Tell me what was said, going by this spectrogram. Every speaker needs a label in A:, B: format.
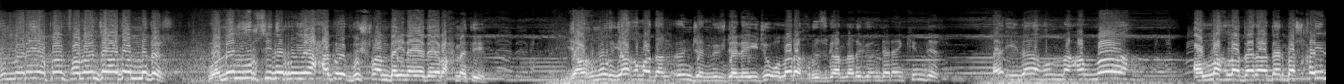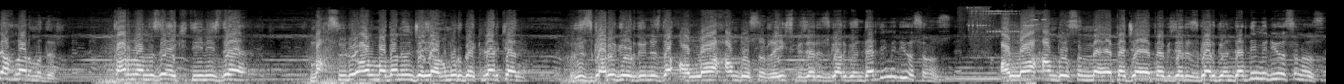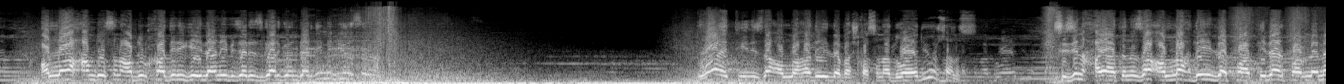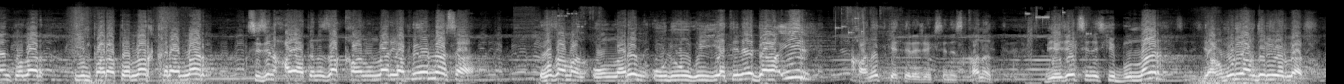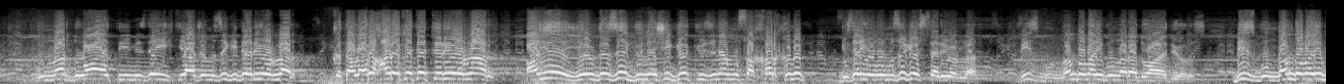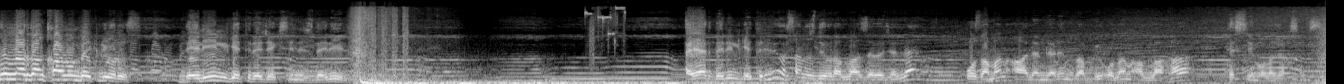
A: Bunları yapan falanca adam mıdır? وَمَنْ يُرْسِلِ الرُّيَاحَ بُشْرًا بَيْنَ يَدَيْ رَحْمَتِهِ Yağmur yağmadan önce müjdeleyici olarak rüzgarları gönderen kimdir? E ilahun Allah. Allah'la beraber başka ilahlar mıdır? Tarlanızı ektiğinizde mahsulü almadan önce yağmur beklerken rüzgarı gördüğünüzde Allah'a hamdolsun reis bize rüzgar gönderdi mi diyorsunuz? Allah'a hamdolsun MHP, CHP bize rüzgar gönderdi mi diyorsunuz? Allah'a hamdolsun Abdülkadir Geylani bize rüzgar gönderdi mi diyorsunuz? Dua ettiğinizde Allah'a değil de başkasına dua ediyorsanız, sizin hayatınıza Allah değil de partiler, parlamentolar, imparatorlar, krallar sizin hayatınıza kanunlar yapıyorlarsa, o zaman onların uluhiyetine dair kanıt getireceksiniz, kanıt. Diyeceksiniz ki bunlar yağmur yağdırıyorlar. Bunlar dua ettiğimizde ihtiyacımızı gideriyorlar. Kıtaları hareket ettiriyorlar. Ayı, yıldızı, güneşi gökyüzüne musakhar kılıp bize yolumuzu gösteriyorlar. Biz bundan dolayı bunlara dua ediyoruz. Biz bundan dolayı bunlardan kanun bekliyoruz. Delil getireceksiniz, delil. Eğer delil getirmiyorsanız diyor Allah Azze ve Celle, o zaman alemlerin Rabbi olan Allah'a teslim olacaksınız.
